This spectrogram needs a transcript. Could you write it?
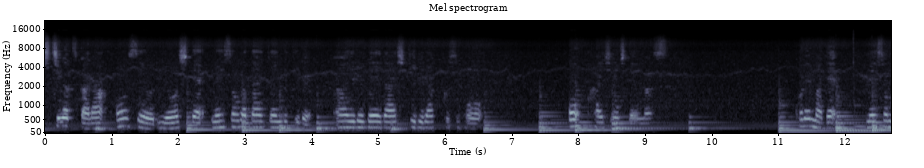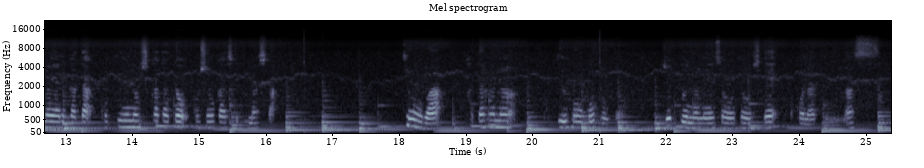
7月から音声を利用して瞑想が体験できるアーユルベーダー式リラックス法を配信しています。これまで瞑想のやり方、呼吸の仕方とご紹介してきました。今日は片鼻呼吸法5分と10分の瞑想を通して行っています。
